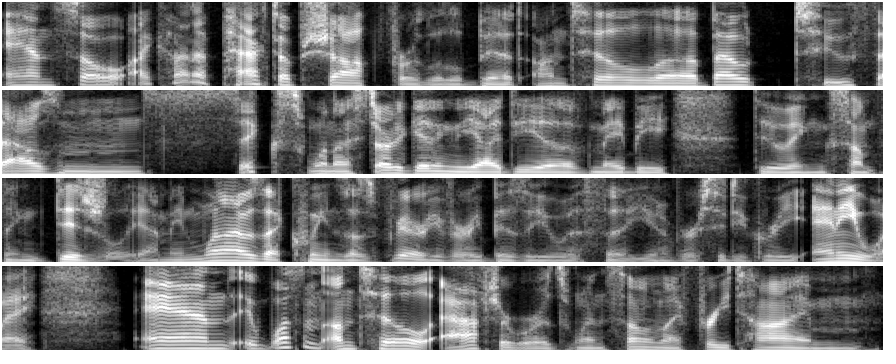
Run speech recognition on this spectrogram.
And so I kind of packed up shop for a little bit until uh, about 2006 when I started getting the idea of maybe doing something digitally. I mean, when I was at Queens, I was very, very busy with a university degree anyway. And it wasn't until afterwards, when some of my free time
